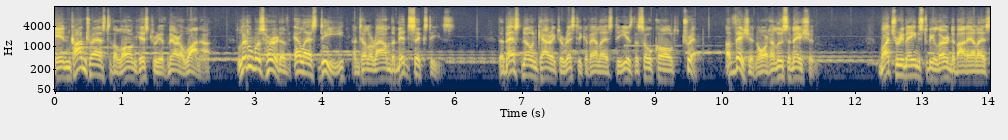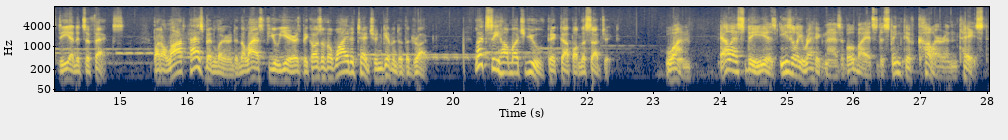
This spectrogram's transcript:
In contrast to the long history of marijuana, Little was heard of LSD until around the mid-60s. The best known characteristic of LSD is the so-called trip, a vision or hallucination. Much remains to be learned about LSD and its effects, but a lot has been learned in the last few years because of the wide attention given to the drug. Let's see how much you've picked up on the subject. 1. LSD is easily recognizable by its distinctive color and taste.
